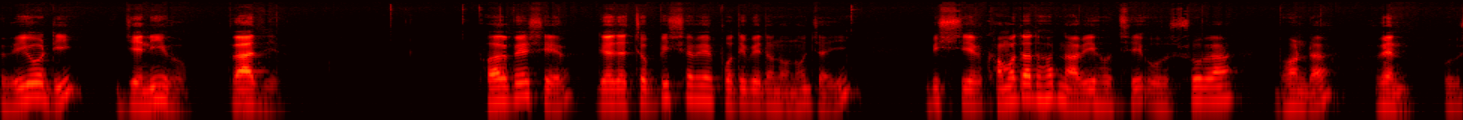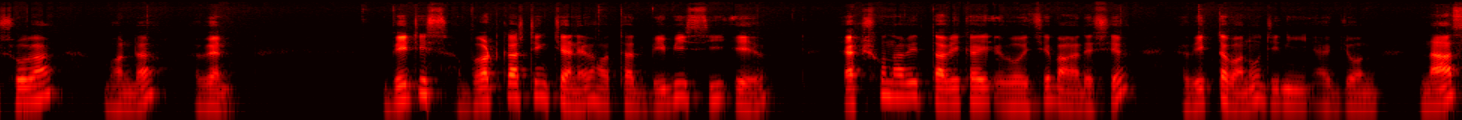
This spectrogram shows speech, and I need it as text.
Rio de Janeiro Brazil. ফরবেসের দুই হাজার চব্বিশ সালের প্রতিবেদন অনুযায়ী বিশ্বের ক্ষমতাধর নারী হচ্ছে Ursula von der, Leyen Ursula von der Leyen British broadcasting channel অর্থাৎ বিবিসি এর একশো নারীর তালিকায় রয়েছে বাংলাদেশের রিক্তা বানু, যিনি একজন নার্স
